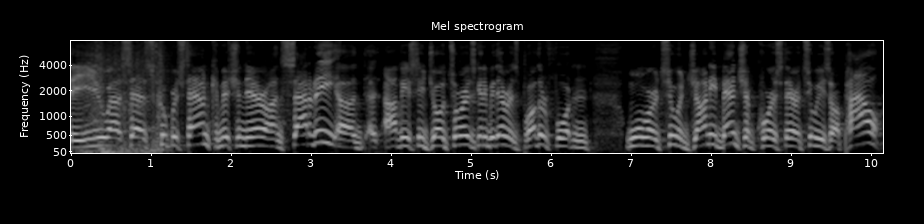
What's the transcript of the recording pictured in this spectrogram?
The USS Cooperstown commissioned there on Saturday. Uh, obviously, Joe Torre is going to be there. His brother fought in World War II. And Johnny Bench, of course, there too. He's our pal,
